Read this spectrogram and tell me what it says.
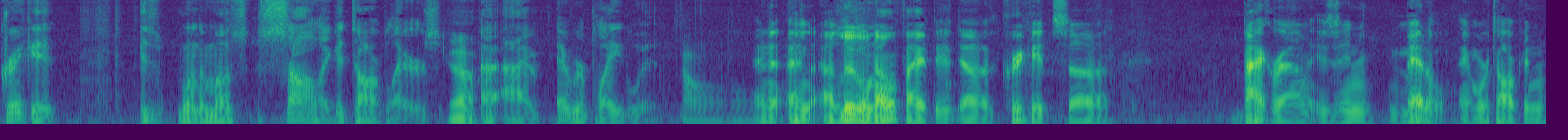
Cricket is one of the most solid guitar players Yeah. I, I've ever played with. Oh, And, and a little known fact that uh, Cricket's uh, background is in metal, and we're talking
